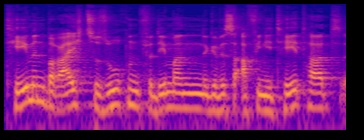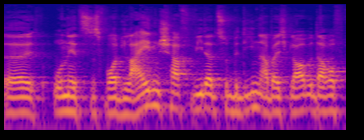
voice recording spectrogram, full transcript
Themenbereich zu suchen, für den man eine gewisse Affinität hat, äh, ohne jetzt das Wort Leidenschaft wieder zu bedienen, aber ich glaube, darauf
